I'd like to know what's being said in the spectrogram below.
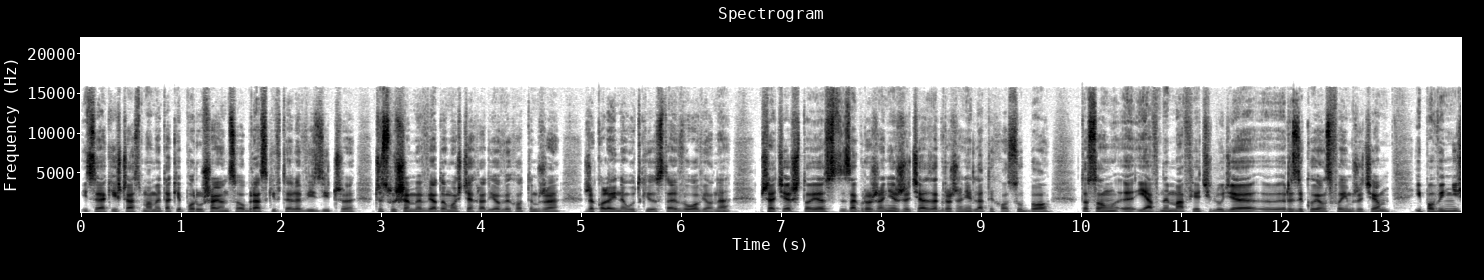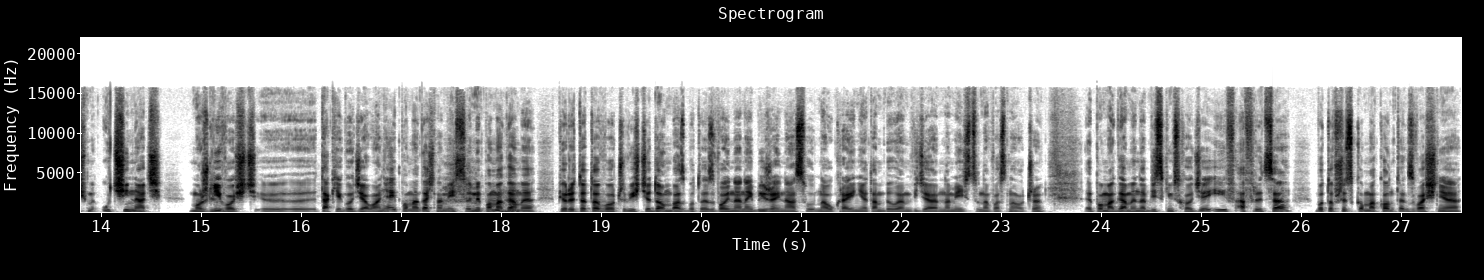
i co jakiś czas mamy takie poruszające obrazki w telewizji, czy, czy słyszymy w wiadomościach radiowych o tym, że, że kolejne łódki zostały wyłowione. Przecież to jest zagrożenie życia, zagrożenie dla tych osób, bo to są e, jawne mafie, ci ludzie ryzykują swoim życiem i powinniśmy ucinać możliwość y, takiego działania i pomagać na miejscu. I my pomagamy priorytetowo oczywiście Donbas, bo to jest wojna najbliżej nas, na Ukrainie, tam byłem, widziałem na miejscu na własne oczy. Y, Pomagamy na Bliskim Wschodzie i w Afryce, bo to wszystko ma kontekst właśnie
